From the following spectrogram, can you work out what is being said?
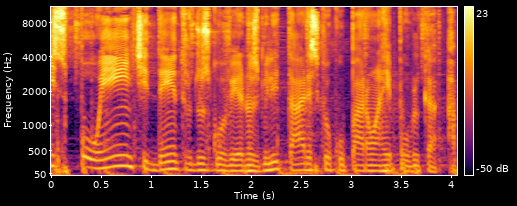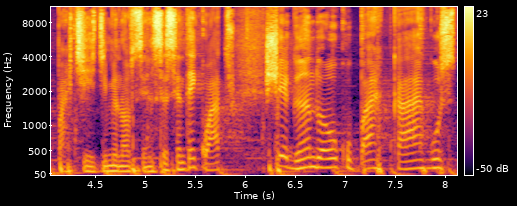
expoente dentro dos governos militares que ocuparam a República a partir de 1964, chegando a ocupar cargos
